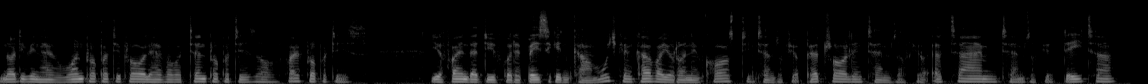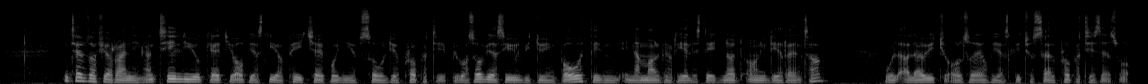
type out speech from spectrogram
not even have one property, probably have about 10 properties or five properties. You find that you've got a basic income which can cover your running cost in terms of your petrol, in terms of your airtime, in terms of your data in terms of your running until you get your obviously your paycheck when you've sold your property because obviously you'll be doing both in in Amalga real estate not only the rental will allow you to also obviously to sell properties as well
